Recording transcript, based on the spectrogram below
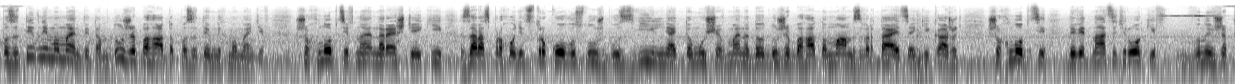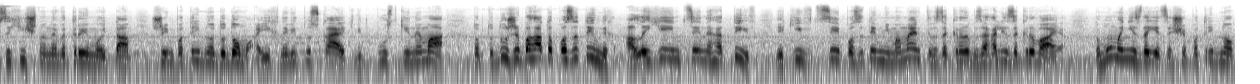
позитивні моменти, там дуже багато позитивних моментів. Що хлопців на- нарешті, які зараз проходять строкову службу, звільнять, тому що в мене дуже багато мам звертається, які кажуть, що хлопці 19 років вони вже психічно не витримують там, що їм потрібно додому, а їх не відпускають, відпустки нема. Тобто дуже багато позитивних, але є їм цей негатив, який в ці позитивні моменти взагалі закриває. Тому мені здається, що потрібно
